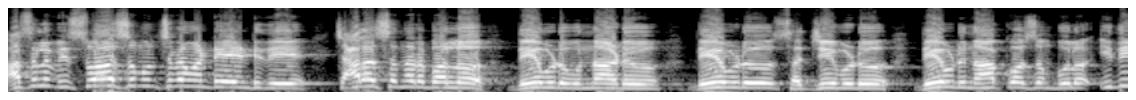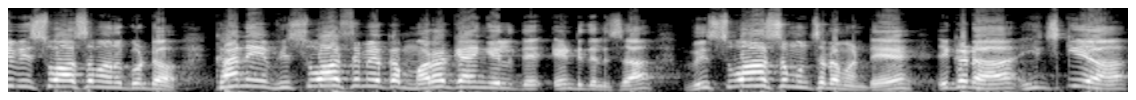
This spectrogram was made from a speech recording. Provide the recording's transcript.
అసలు విశ్వాసం ఉంచడం అంటే ఏంటిది? చాలా సందర్భాల్లో దేవుడు ఉన్నాడు దేవుడు సజీవుడు దేవుడు నా కోసం పూలో ఇది విశ్వాసం అనుకుంటాం. కానీ విశ్వాసం యొక్క మరొక యాంగిల్ ఏంటి తెలుసా? విశ్వాసం ఉంచడం అంటే ఇక్కడ హిజ్కియా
